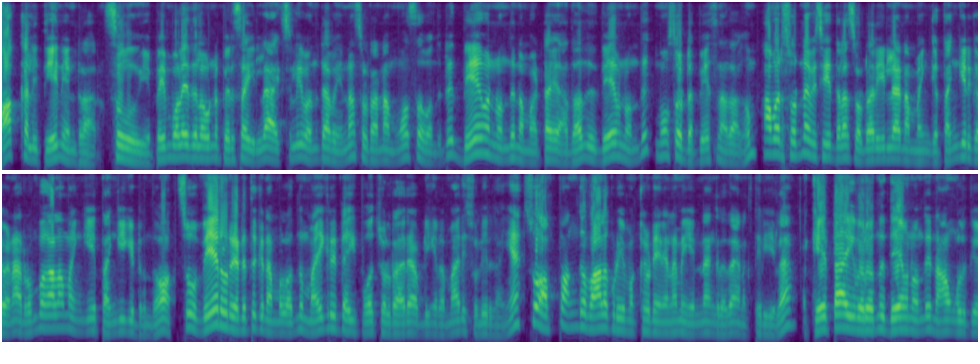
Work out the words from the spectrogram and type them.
வாக்களித்தேன் என்றார். சோ எப்பயும் போல இதுல ஒன்றும் பெருசா இல்ல. ஆக்சுவலி வந்துட்டு அவன் என்ன சொல்றான்னா மோச வந்துட்டு தேவன் வந்து நம்மகிட்ட அதாவது தேவன் வந்து மோசோட்ட பேசினதாகவும் அவர் சொன்ன விஷயத்தெல்லாம் சொல்றாரு. இல்ல நம்ம இங்க தங்கி இருக்க வேணாம். ரொம்ப காலமா இங்கேயே தங்கிக்கிட்டு இருந்தோம். சோ வேறொரு இடத்துக்கு நம்ம வந்து மைக்ரேட் ஆகி போக சொல்றாரு அப்படிங்கிற மாதிரி சொல்லியிருக்காங்க. சோ அப்ப அங்க வாழக்கூடிய மக்களுடைய நிலைமை என்னங்கிறதா எனக்கு தெரியல. கேட்டால் இவர் வந்து தேவன் வந்து நான் உங்களுக்கு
